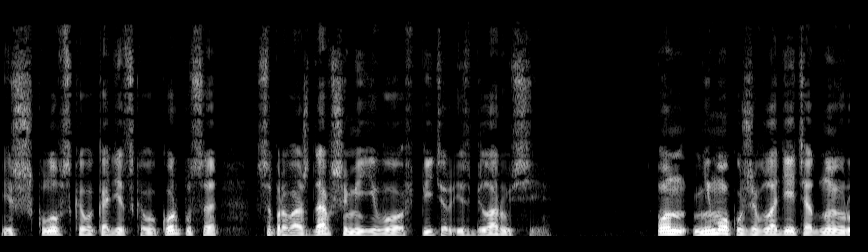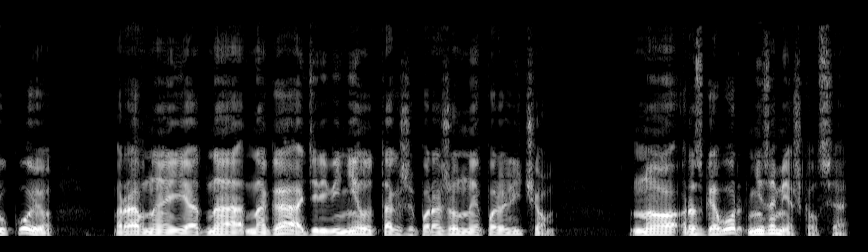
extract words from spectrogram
из Шкловского кадетского корпуса, сопровождавшими его в Питер из Белоруссии. Он не мог уже владеть одной рукою, равная и одна нога одеревенела, также пораженная параличом. Но разговор не замешкался.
